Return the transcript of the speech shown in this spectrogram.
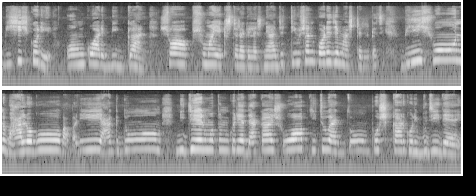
বিশেষ করে অঙ্ক আর বিজ্ঞান সব সময় এক্সট্রা ক্লাস নেয়। আর যে টিউশন পড়ে যে মাস্টারের কাছে, ভীষণ ভালো গো বাবারে, একদম নিজের মতন করে দেখায়, সব কিছু একদম পরিষ্কার করে বুঝিয়ে দেয়।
